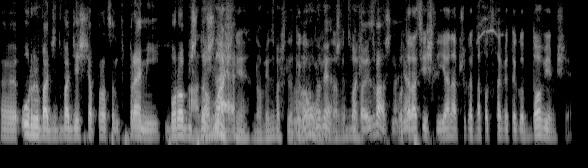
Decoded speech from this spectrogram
e, urwać 20% premii, bo robisz A, to no źle. właśnie, no więc właśnie dlatego no, mówię. no no wiesz, więc to, właśnie, to jest ważne. Bo nie? teraz jeśli ja na przykład na podstawie tego dowiem się,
